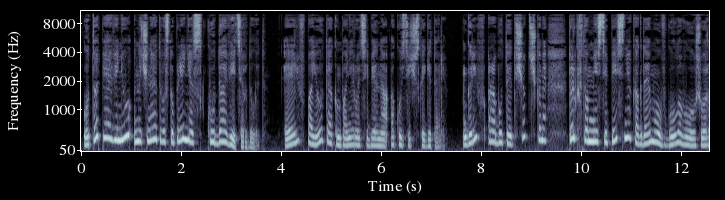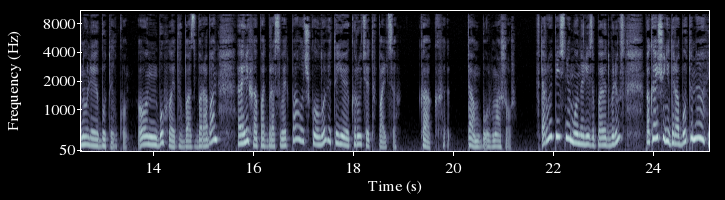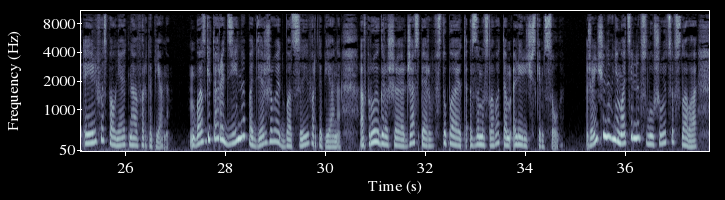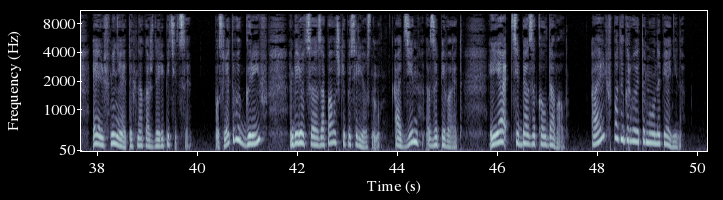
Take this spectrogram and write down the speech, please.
Утопия-авеню начинает выступление с «Куда ветер дует». Эльф поет и аккомпанирует себе на акустической гитаре. Гриф работает щеточками только в том месте песни, когда ему в голову швырнули бутылку. Он бухает в бас-барабан, лихо подбрасывает палочку, ловит ее и крутит в пальцах, как тамбур-мажор. Вторую песню Мона Лиза поет блюз, пока еще недоработанную, эльф исполняет на фортепиано. Бас-гитара Дина поддерживает басы фортепиано, а в проигрыше Джаспер вступает с замысловатым лирическим соло. Женщины внимательно вслушиваются в слова, эльф меняет их на каждой репетиции. После этого Гриф берется за палочки по-серьезному. Один запевает «Я тебя заколдовал», а эльф подыгрывает ему на пианино.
